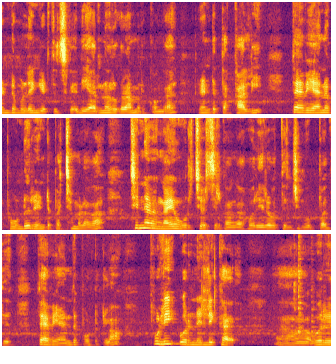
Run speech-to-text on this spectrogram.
ரெண்டு முள்ளங்கி எடுத்து வச்சுக்கேன் இது இரநூறு கிராம் இருக்குங்க. ரெண்டு தக்காளி தேவையான பூண்டு ரெண்டு பச்சை மிளகா சின்ன வெங்காயம் உரித்து வச்சுருக்காங்க. ஒரு இருபத்தஞ்சி முப்பது தேவையானது போட்டுக்கலாம். புளி ஒரு நெல்லிக்காய் ஒரு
